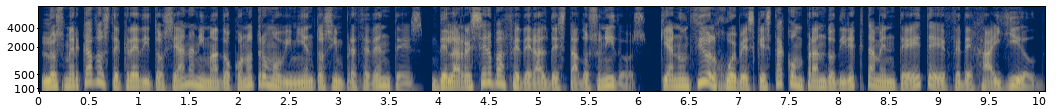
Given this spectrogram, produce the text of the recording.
los mercados de crédito se han animado con otro movimiento sin precedentes de la Reserva Federal de Estados Unidos, que anunció el jueves que está comprando directamente ETF de High Yield,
